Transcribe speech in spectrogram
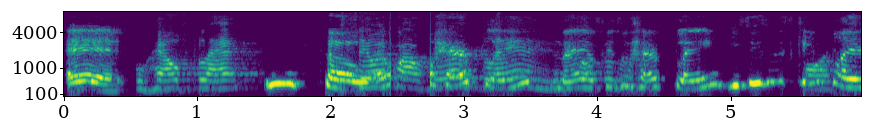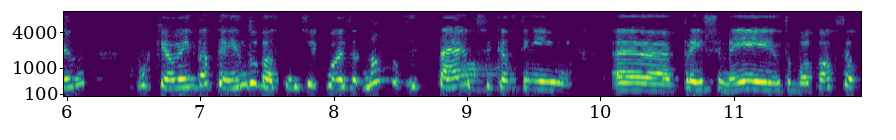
É. O Health Plan. Então, o seu é? O Hair Plan, plan né? Eu fiz o Hair Plan e fiz o Skin Ótimo. Plan, porque eu ainda tendo bastante coisa, não estética, assim, é, preenchimento, botox eu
